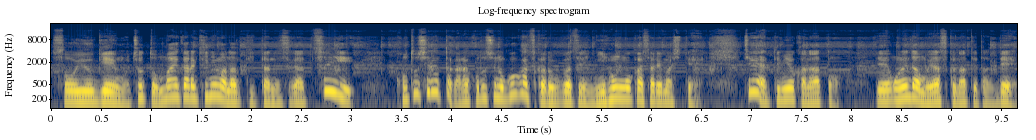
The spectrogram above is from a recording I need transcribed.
そういうゲームをちょっと前から気にはなっていったんですが、つい今年だったかな今年の5月から6月に日本語化されまして、じゃあやってみようかなと。で、お値段も安くなってたんで、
